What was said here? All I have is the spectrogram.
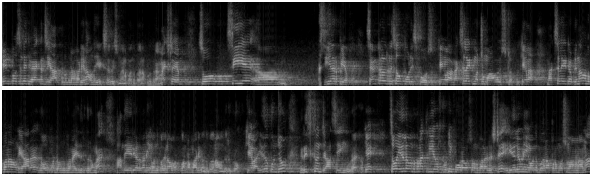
டென் பர்சன்டேஜ் வேகன்சி யார் கொடுக்குறாங்க அப்படின்னா வந்து எக்ஸ் சர்வீஸ் மேனுக்கு வந்து பார்த்தீங்கன்னா கொடுக்குறாங்க. Next time so CA CRPF central reserve police force ஓகேங்களா நக்சலைட் மற்றும் மாவோயிஸ்ட் ஓகேங்களா நக்சலைட் அப்படின்னா வந்து பார்த்தா அவங்க யாரை கவர்மெண்ட் வந்து பார்த்தா எதிர்க்கிறவங்க அந்த ஏரியாவில் தான் நீங்கள் வந்து பார்த்தீங்கன்னா ஒர்க் பண்ணுற மாதிரி வந்து பார்த்தீங்கன்னா வந்துருக்கோம் ஓகேங்களா இது கொஞ்சம் ரிஸ்க்கும் ஜாஸ்தியும் கூட ஓகே ஸோ இதில் வந்து பார்த்தா three hours duty four hours வந்து பார்த்தா ரெஸ்ட்டு இதுலேயும் நீங்கள் வந்து பார்த்தீங்கன்னா ப்ரொமோஷன் வாங்கினா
